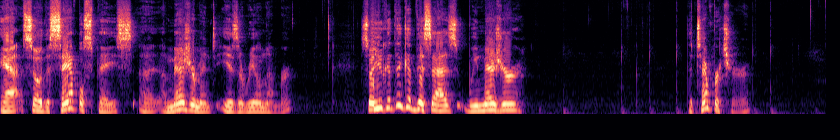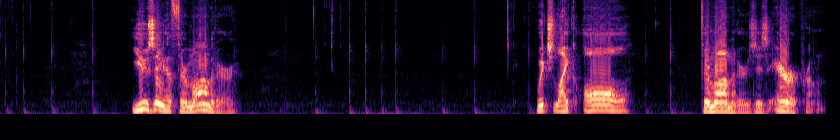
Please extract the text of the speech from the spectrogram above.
Uh, so the sample space, uh, a measurement is a real number. So you could think of this as we measure the temperature using a thermometer, which like all thermometers is error prone.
